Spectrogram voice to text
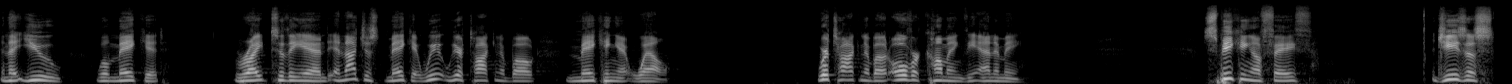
and that you will make it right to the end. And not just make it, we, we are talking about making it well. We're talking about overcoming the enemy. Speaking of faith, Jesus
